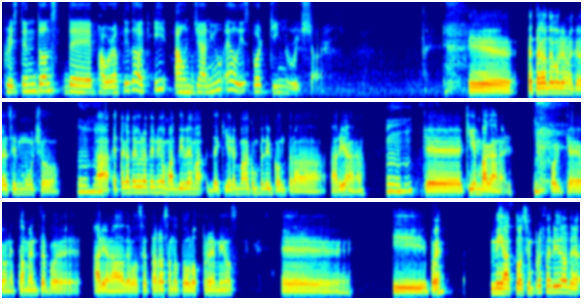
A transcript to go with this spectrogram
Kristen Dunst de Power of the Dog y Aunjanue Ellis por King Richard. Eh, esta categoría no hay que decir mucho. Ah, esta categoría ha tenido más dilemas de quiénes van a competir contra Ariana que quién va a ganar. Porque honestamente, pues Ariana de Vos está arrasando todos los premios. Eh, y pues, mi actuación preferida de,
